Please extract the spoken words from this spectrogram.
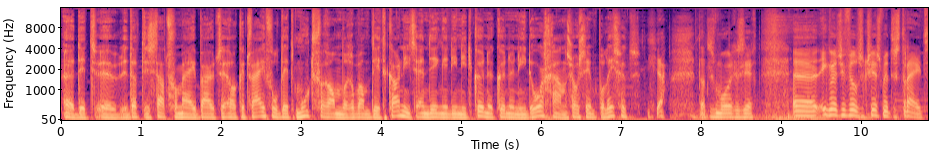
Uh, dit, uh, dat staat voor mij buiten elke twijfel. Dit moet veranderen, want dit kan niet. En dingen die niet kunnen, kunnen niet doorgaan. Zo simpel is het. Ja, dat is mooi gezegd. Uh, ik wens u veel succes met de strijd.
